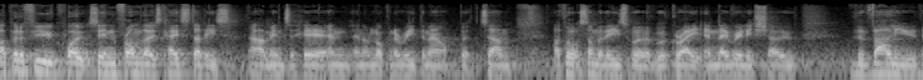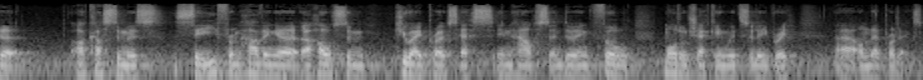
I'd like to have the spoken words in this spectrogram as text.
I put a few quotes in from those case studies um, into here, and, and, I'm not going to read them out, but um, I thought some of these were, were great, and they really show the value that our customers see from having a, a wholesome QA process in-house and doing full model checking with Solibri uh, on their projects.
